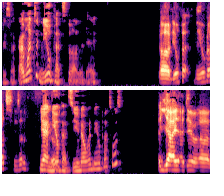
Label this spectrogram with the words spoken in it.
They suck. I went to Neopets the other day. Uh, Neopet Neopets. You said? Yeah, Oh. Neopets. You know what Neopets was? Yeah, I, I do. Uh,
